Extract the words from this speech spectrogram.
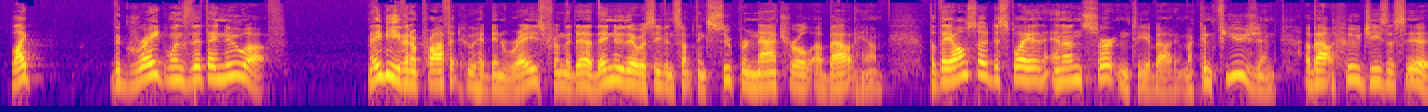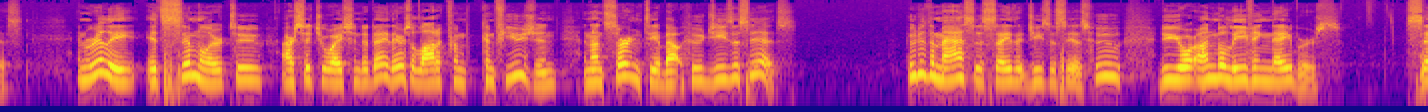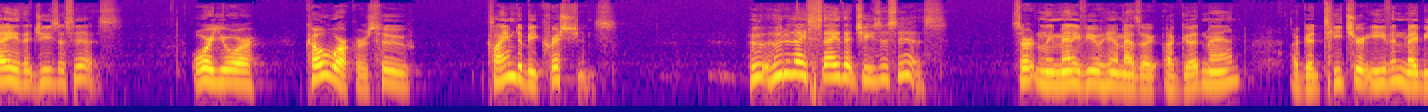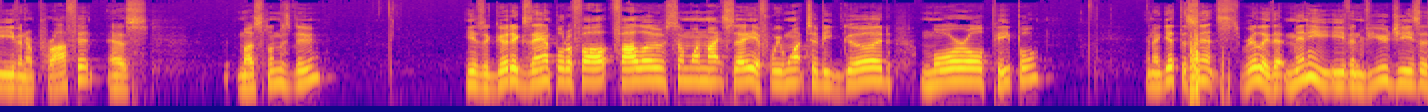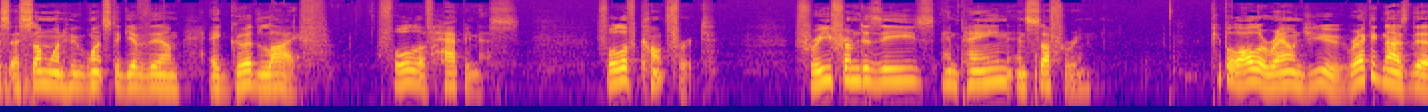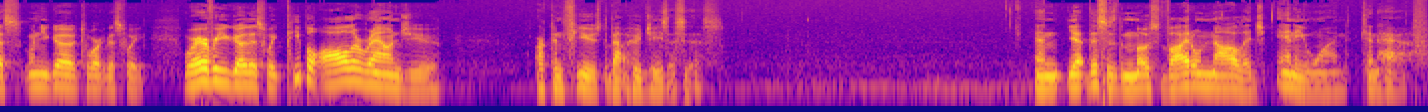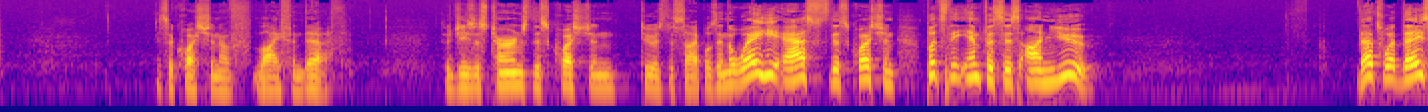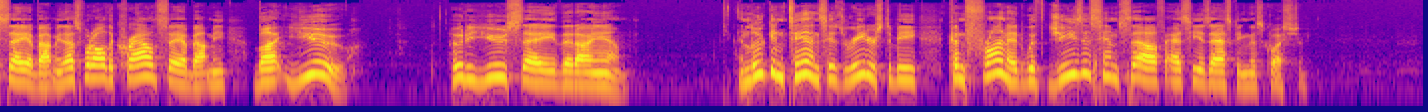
like the great ones that they knew of. Maybe even a prophet who had been raised from the dead. They knew there was even something supernatural about him but they also display an, an uncertainty about him, a confusion about who Jesus is. And really, it's similar to our situation today. There's a lot of confusion and uncertainty about who Jesus is. Who do the masses say that Jesus is? Who do your unbelieving neighbors say that Jesus is? Or your co workers who claim to be Christians, who, who do they say that Jesus is? Certainly, many view him as a, a good man, a good teacher, even, maybe even a prophet, as Muslims do. He is a good example to follow, someone might say, if we want to be good, moral people. And I get the sense, really, that many even view Jesus as someone who wants to give them a good life, full of happiness, full of comfort, free from disease and pain and suffering. People all around you, recognize this when you go to work this week. Wherever you go this week, people all around you are confused about who Jesus is. And yet, this is the most vital knowledge anyone can have. It's a question of life and death. So, Jesus turns this question to his disciples. And the way he asks this question puts the emphasis on you. That's what they say about me. That's what all the crowds say about me. But you, who do you say that I am? And Luke intends his readers to be confronted with Jesus himself as he is asking this question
